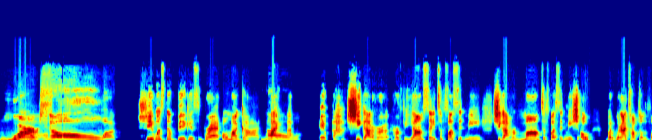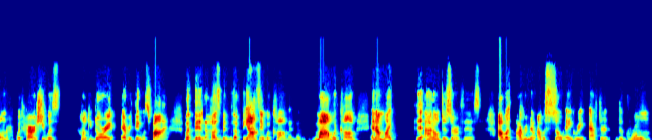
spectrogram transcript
worst. No. She was the biggest brat. Oh my God. I, No. It, uh, she got her her fiance to fuss at me. She got her mom to fuss at me. She, oh, but when I talked on the phone with her, she was hunky dory. Everything was fine. But then the husband, the fiance would come, and the mom would come, and I'm like, I don't deserve this. I was. I remember I was so angry after the groom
